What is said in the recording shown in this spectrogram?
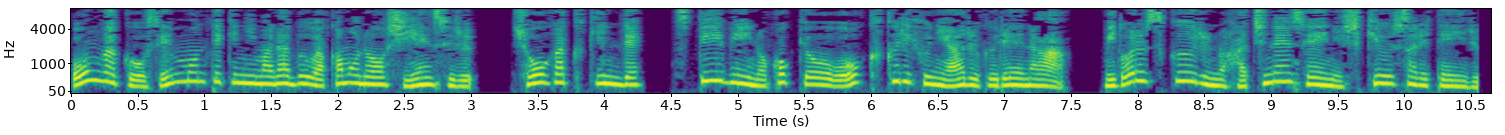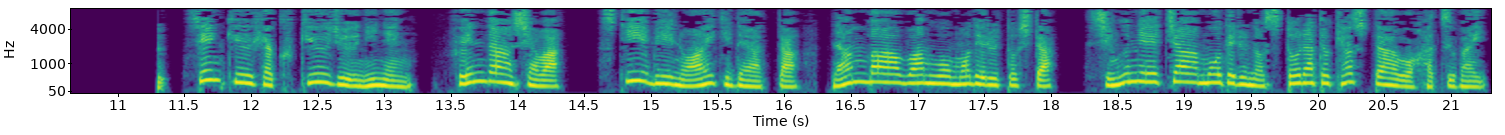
音楽を専門的に学ぶ若者を支援する奨学金で、スティービーの故郷オーククリフにあるグレーナー、ミドルスクールの8年生に支給されている。1992年、フェンダー社は、スティービーの愛機であったナンバーワンをモデルとしたシグネーチャーモデルのストラトキャスターを発売。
